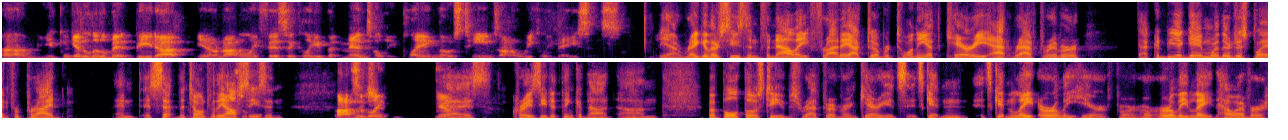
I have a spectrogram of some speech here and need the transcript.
um, you can get a little bit beat up, you know, not only physically but mentally playing those teams on a weekly basis. Yeah, regular season finale Friday, October 20th, Carey at Raft River. That could be a game where they're just playing for pride and setting the tone for the offseason. Possibly. Which, yeah. yeah, it's crazy to think about. Um, but both those teams, Raft River and Carey, it's it's getting it's getting late early here for or early late, however,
